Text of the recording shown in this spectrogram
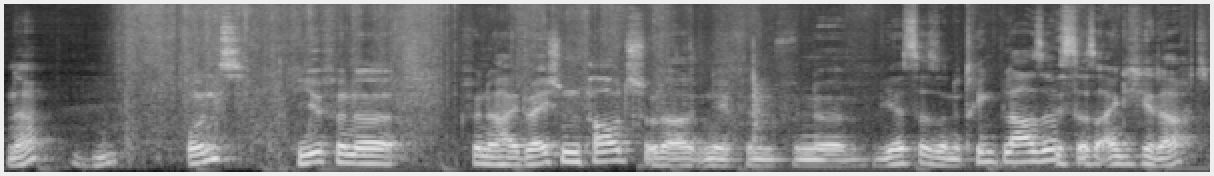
Ne? Und hier für eine, für eine Hydration Pouch oder nee, für, für eine, wie heißt das, so eine Trinkblase ist das eigentlich gedacht.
